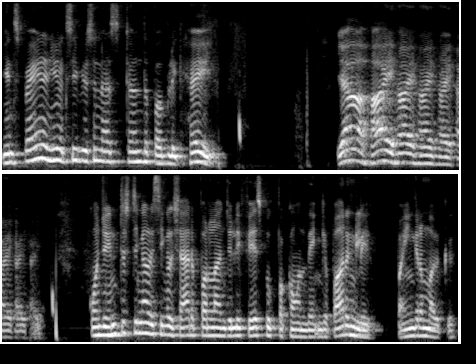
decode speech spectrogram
in Spain new exhibition has turn the public hi yeah hi, hi, hi, hi, hi, hi, hi. கொஞ்சம் இன்ட்ரெஸ்டிங்கான விஷயங்கள் ஷேர் பண்ணலாம்னு சொல்லி ஃபேஸ்புக் பக்கம் வந்தேன். இங்கே பாருங்களே பயங்கரமாக இருக்குது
